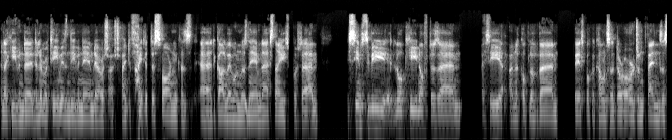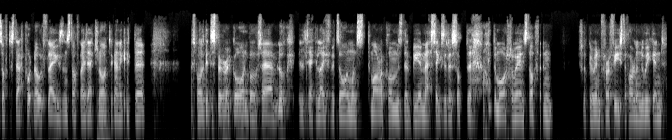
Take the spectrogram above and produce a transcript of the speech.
and like even the, the Limerick team isn't even named there. I was, I was trying to find it this morning because uh, the Galway one was named last night, but um, it seems to be low key enough. There's um, I see on a couple of um, Facebook accounts and they're urging fans and stuff to start putting out flags and stuff like that, you know, mm. to kind of get the, I suppose, get the spirit going. But um, look, it'll take a life of its own. Once tomorrow comes, there'll be a mass exodus up the up the motorway and stuff. And look, you're in for a feast of hurling the weekend.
